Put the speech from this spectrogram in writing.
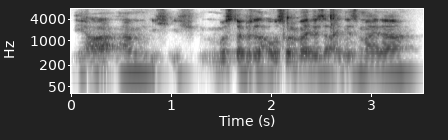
Ja, ähm, ich, ich muss da ein bisschen ausholen, weil das eines meiner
